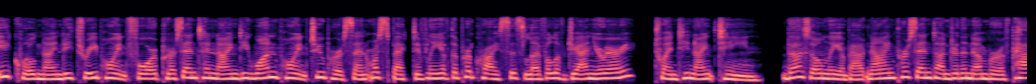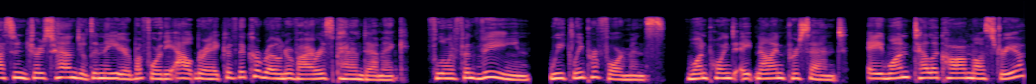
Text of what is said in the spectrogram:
equaled 93.4% and 91.2% respectively of the pre-crisis level of January 2019 thus only about 9% under the number of passengers handled in the year before the outbreak of the coronavirus pandemic. Flughafen weekly performance, 1.89%. A1 Telekom Austria,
